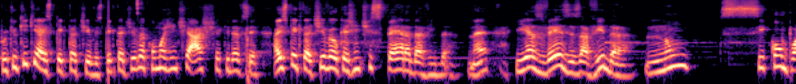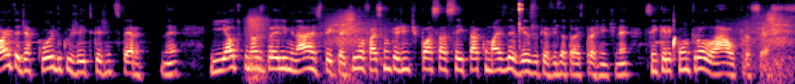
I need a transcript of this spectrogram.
Porque o que é a expectativa? Expectativa é como a gente acha que deve ser. A expectativa é o que a gente espera da vida, né? E às vezes a vida não se comporta de acordo com o jeito que a gente espera, né? E a auto-hipnose para eliminar a expectativa faz com que a gente possa aceitar com mais leveza o que a vida traz pra gente, né? Sem querer controlar o processo.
